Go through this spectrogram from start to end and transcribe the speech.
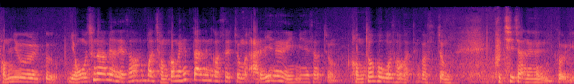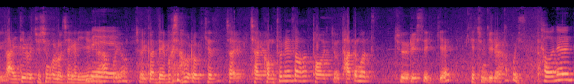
법률 그 용어 순화면에서 한번 점검을 했다는 것을 좀 알리는 의미에서 좀 검토 보고서 같은 것을 좀 붙이자는 그 아이디어를 주신 걸로 제가 이해를 네. 하고요. 저희가 내부적으로 계속 잘, 잘 검토를 해서 더 좀 다듬어 드릴 수 있게 이렇게 준비를 하고 있습니다. 저는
